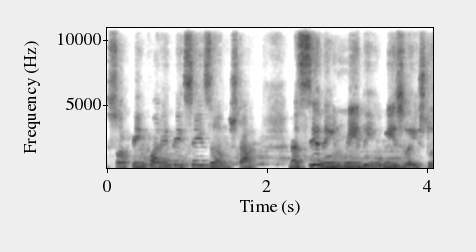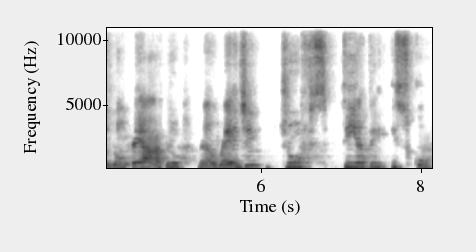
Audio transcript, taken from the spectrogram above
só tem 46 anos, tá? Nascida em Reading, Weasley estudou teatro na Reading Truths Theatre School.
